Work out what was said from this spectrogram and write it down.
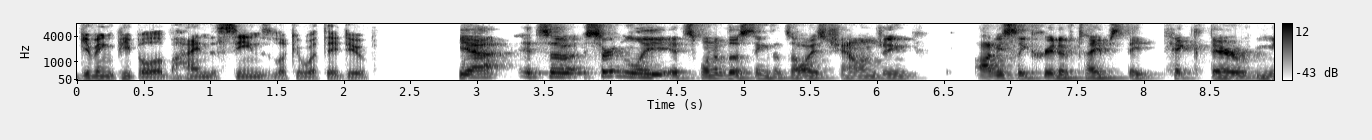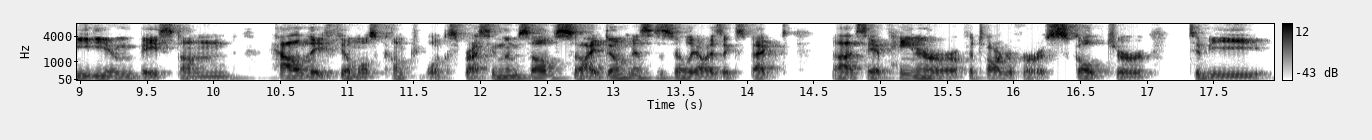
giving people a behind the scenes look at what they do? Yeah, it's a certainly it's one of those things that's always challenging. Obviously, creative types they pick their medium based on how they feel most comfortable expressing themselves. So I don't necessarily always expect uh, say a painter or a photographer or a sculptor to be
